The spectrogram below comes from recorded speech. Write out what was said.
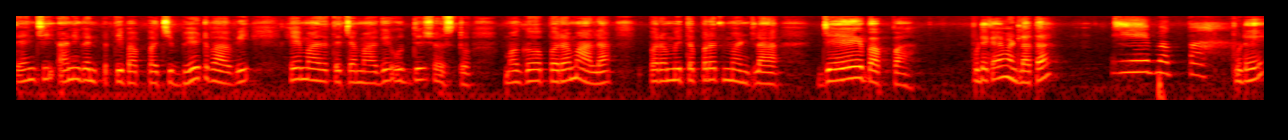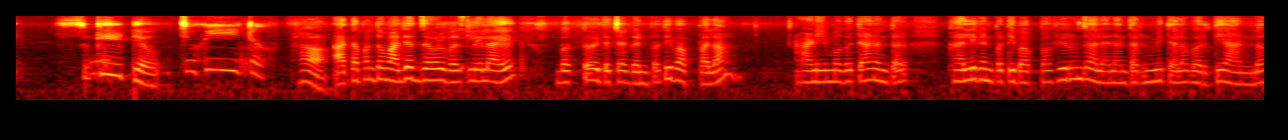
त्यांची आणि गणपती बाप्पाची भेट व्हावी हे माझा त्याच्यामागे उद्देश असतो. मग परम आला परम मी तर परत म्हटला जय बाप्पा. पुढे काय म्हटलं आता? ये बाप्पा. पुढे सुखी ठेव. चुकी तो हा आता पण तो माझ्याच जवळ बसलेला आहे. बघतोय त्याच्या गणपती बाप्पाला. आणि मग त्यानंतर खाली गणपती बाप्पा फिरून झाल्यानंतर मी त्याला वरती आणलं.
